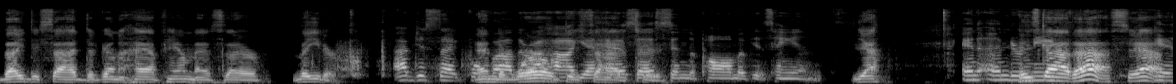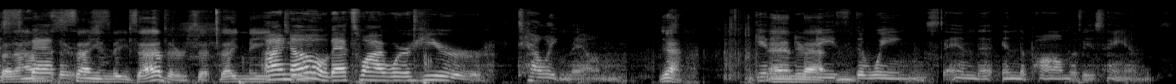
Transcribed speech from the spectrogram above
they decide they're going to have him as their leader. I'm just thankful And the Father Ahaya has decides us in the palm of his hands. Yeah, And underneath. he's got us. Yeah, but I'm feathers. saying these others that they need. I to- know, that's why we're here telling them. Yeah, Get And that- underneath the wings and the in the palm of his hands.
